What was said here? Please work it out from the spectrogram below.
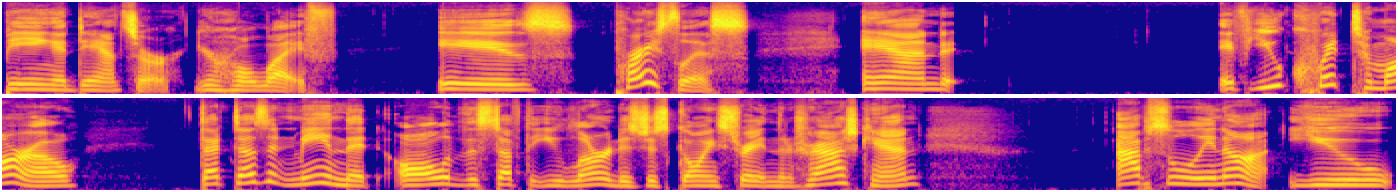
being a dancer your whole life is priceless. And if you quit tomorrow, that doesn't mean that all of the stuff that you learned is just going straight in the trash can. Absolutely not. You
